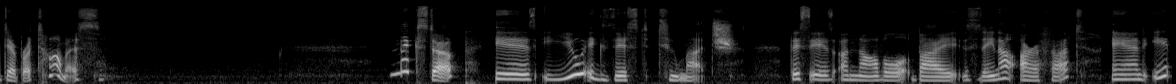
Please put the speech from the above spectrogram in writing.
Deborah Thomas. Next up is You Exist Too Much. This is a novel by Zaina Arafat, and it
